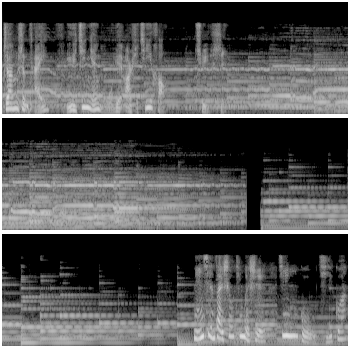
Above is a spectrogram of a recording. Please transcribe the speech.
张胜才于今年五月二十七号去世。您现在收听的是《金谷奇观》。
